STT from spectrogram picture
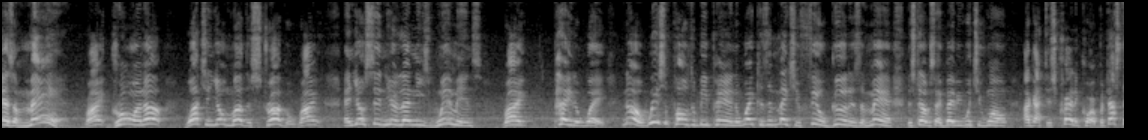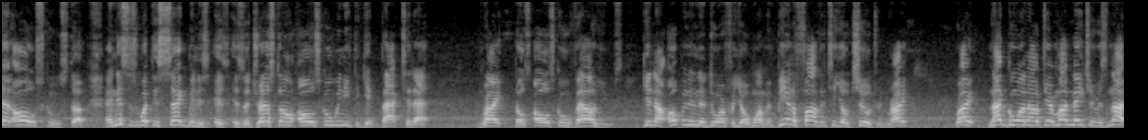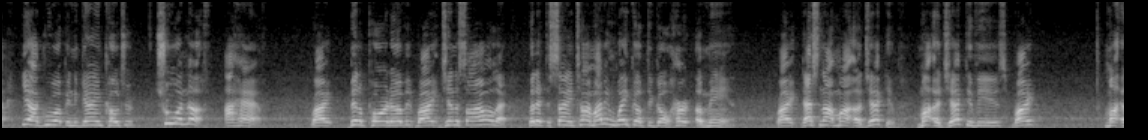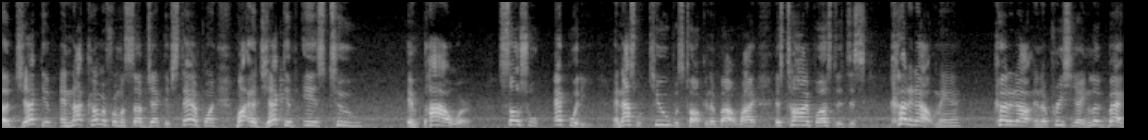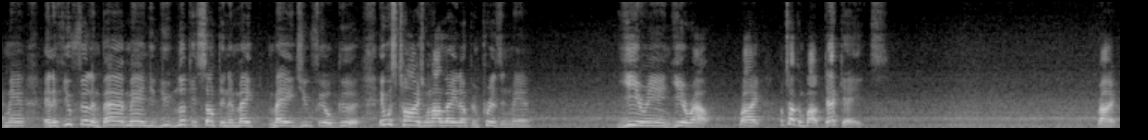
As a man, right? Growing up, watching your mother struggle, right? And you're sitting here letting these women's, right, pay the way. No, we supposed to be paying the way because it makes you feel good as a man instead of say, baby, what you want? I got this credit card. But that's that old school stuff. And this is what this segment is, is, is addressed on. Old school, we need to get back to that, right? Those old school values. Getting out, opening the door for your woman, being a father to your children, right? Right? Not going out there. My nature is not, yeah, I grew up in the gang culture. True enough, I have, right? Been a part of it, right? Genocide, all that. But at the same time, I didn't wake up to go hurt a man, right? That's not my objective. My objective is, right? My objective, and not coming from a subjective standpoint, my objective is to empower social equity. And that's what Cube was talking about, right? It's time for us to just cut it out, man. Cut it out and appreciate and look back, man. And if you feeling bad, man, you, you look at something that make made you feel good. It was times when I laid up in prison, man. Year in, year out, right? I'm talking about decades. Right?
